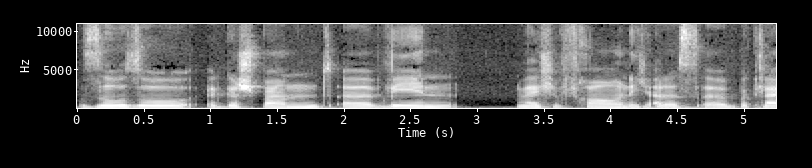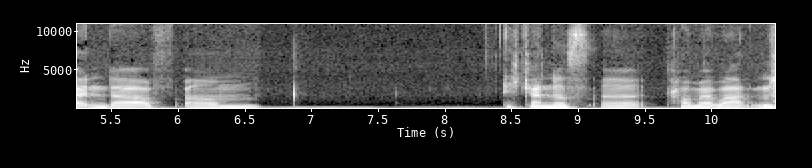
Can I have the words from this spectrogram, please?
so, so gespannt, äh, wen, welche Frauen ich alles äh, begleiten darf. Ähm, ich kann das äh, kaum erwarten.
